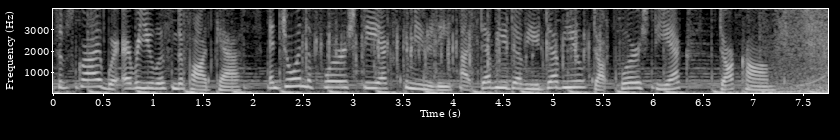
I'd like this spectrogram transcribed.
subscribe wherever you listen to podcasts and join the Flourish DX community at www.flourishdx.com.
